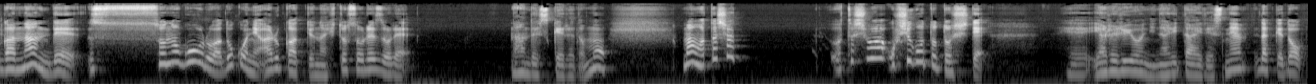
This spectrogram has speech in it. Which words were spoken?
がなんで、そのゴールはどこにあるかっていうのは人それぞれなんですけれども、まあ私は、私はお仕事として、えー、やれるようになりたいですね。だけど、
